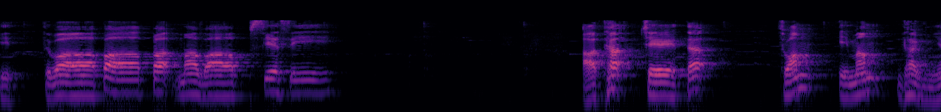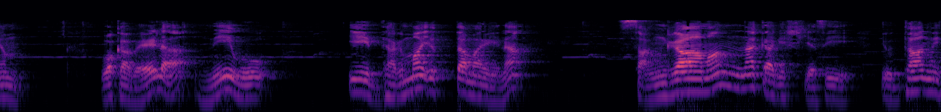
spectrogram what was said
హిత్వా పాపమవాప్స్యసి అథ చేత త్వం ఇమం ధర్మ్యం ఒకవేళ నీవు ఈ ధర్మయుక్తమైన సంగ్రామం న కరిష్యసి యుద్ధాన్ని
